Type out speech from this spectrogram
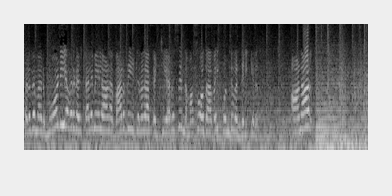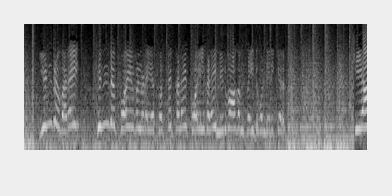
பிரதமர் மோடி அவர்கள் தலைமையிலான பாரதிய ஜனதா கட்சி அரசு இந்த மசோதாவை கொண்டு வந்திருக்கிறது. ஆனால் இன்று வரை இந்து கோயில்களுடைய சொத்துக்களை கோயில்களை நிர்வாகம் செய்து கொண்டிருக்கிறது. ஷியா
